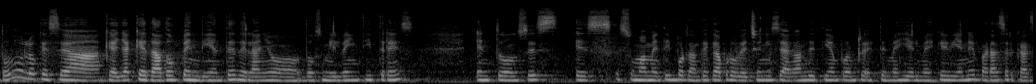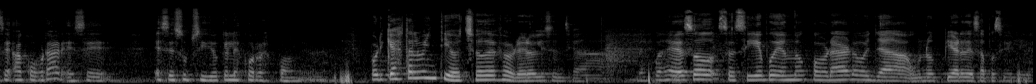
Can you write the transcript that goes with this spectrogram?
todo lo que, sea, que haya quedado pendiente del año 2023. Entonces, es sumamente importante que aprovechen y se hagan de tiempo entre este mes y el mes que viene para acercarse a cobrar ese, ese subsidio que les corresponde. ¿Por qué hasta el 28 de febrero, licenciada? Después de eso, ¿se sigue pudiendo cobrar o ya uno pierde esa posibilidad?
